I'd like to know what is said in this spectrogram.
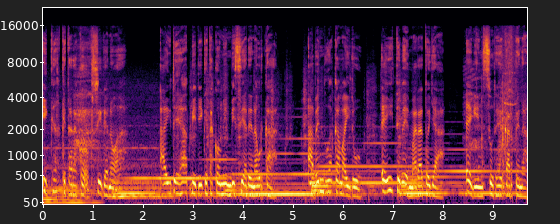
Ikerketarako oksigenoa. Airea biriketako minbiziaren aurka. Abenduak amairu. EITB maratoia. Egin zure ekarpena.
